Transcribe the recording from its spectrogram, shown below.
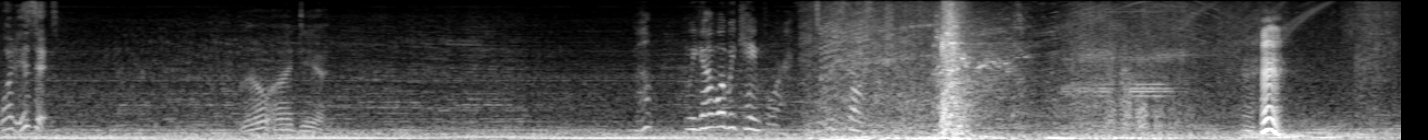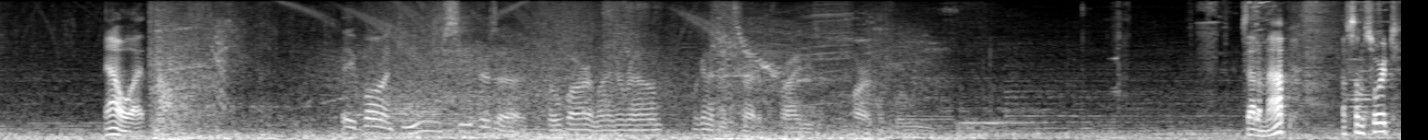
What is it? No idea. Well, we got what we came for. So let's go, Sasha. Hmm. Now what? Hey, Vaughn, can you see if there's a crowbar lying around? We're gonna have to try to pry these apart before we... Is that a map of some sort?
